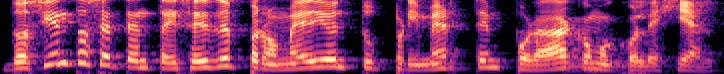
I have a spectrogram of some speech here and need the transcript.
276 de promedio en tu primer temporada como colegial.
